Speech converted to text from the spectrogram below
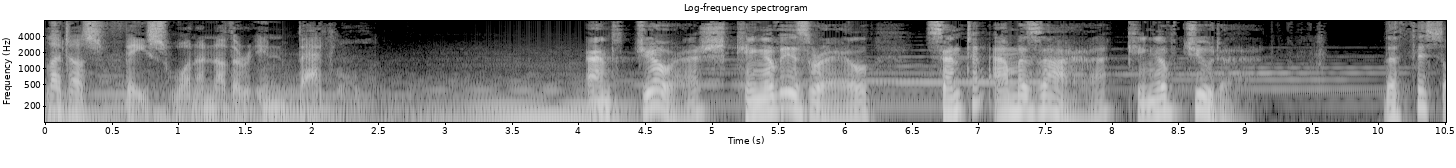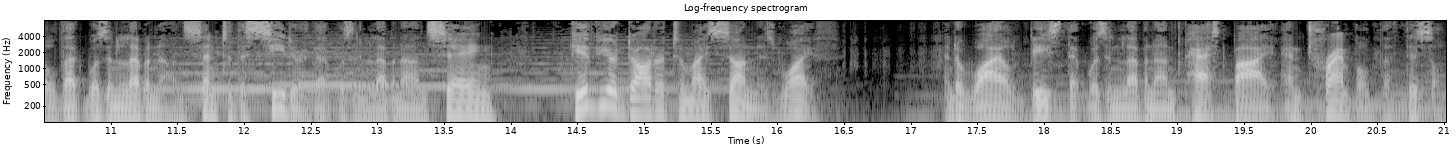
let us face one another in battle. And Joash, king of Israel, sent to Amaziah, king of Judah, the thistle that was in Lebanon sent to the cedar that was in Lebanon, saying, Give your daughter to my son as wife. And a wild beast that was in Lebanon passed by and trampled the thistle.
